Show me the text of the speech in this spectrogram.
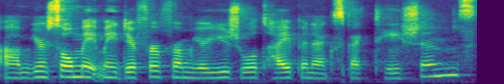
Um, your soulmate may differ from your usual type and expectations.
